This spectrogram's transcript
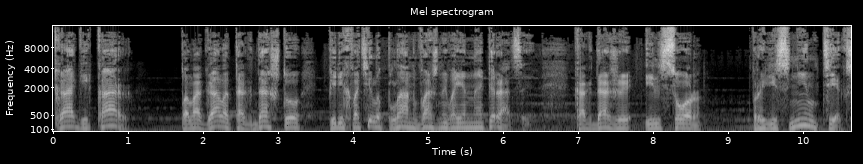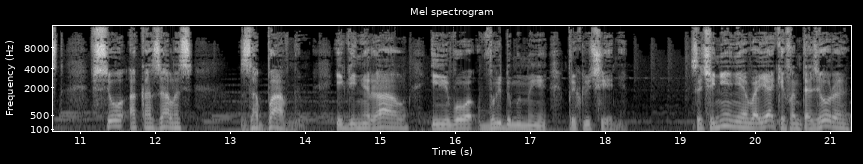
Каги Кар полагала тогда, что перехватила план важной военной операции. Когда же Ильсор прояснил текст, все оказалось забавным, и генерал, и его выдуманные приключения. Сочинения вояки-фантазера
